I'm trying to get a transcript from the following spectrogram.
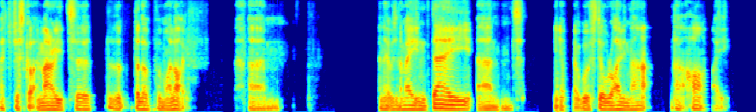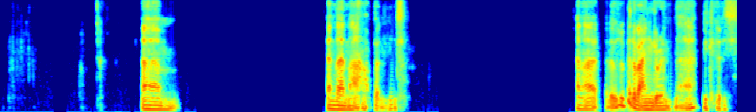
I'd just gotten married to the, the love of my life. Um, and it was an amazing day. And, you know, we are still riding that, that high. Um, and then that happened. And I, there was a bit of anger in there because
